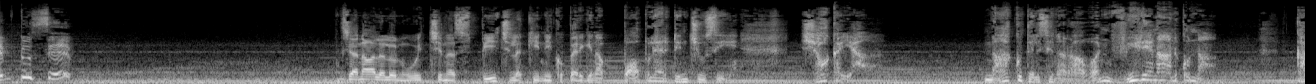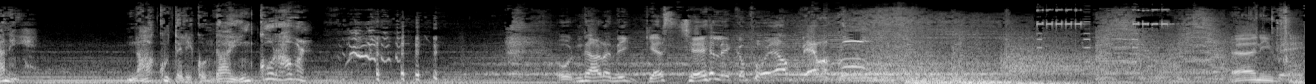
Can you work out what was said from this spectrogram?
సేమ్ టు సేమ్ జనాలలో నువ్వు ఇచ్చిన స్పీచ్లకి నీకు పెరిగిన పాపులారిటీని చూసి షాక్ అయ్యా. నాకు తెలిసిన రావణ్ వీడేనా అనుకున్నా. కానీ నాకు తెలియకుండా ఇంకో రావణ్. ఉన్నాడని గెస్ చేయలేకపోయా మేమకు. ఎనీవే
